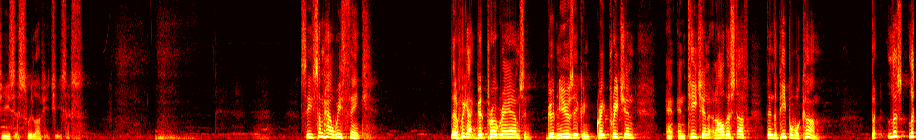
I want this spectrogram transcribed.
Jesus, we love you, Jesus. See, somehow we think that if we got good programs and good music and great preaching and, and teaching and all this stuff, then the people will come. Look, look,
